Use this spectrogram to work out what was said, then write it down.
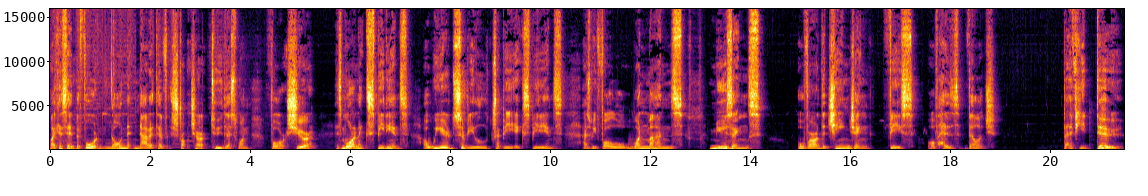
Like I said before, non narrative structure to this one for sure. It's more an experience a weird, surreal, trippy experience as we follow one man's musings over the changing face of his village. But if you do,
